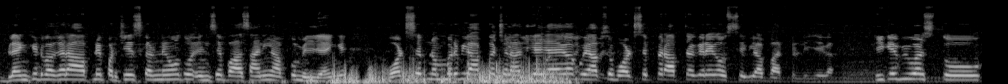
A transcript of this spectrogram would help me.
ब्लैंकेट वगैरह आपने परचेज़ करने हो तो इनसे आसानी आपको मिल जाएँगे। व्हाट्सएप नंबर भी आपका चला दिया जाएगा, कोई आपसे व्हाट्सएप पर रब्ता करेगा, उससे भी आप बात कर लीजिएगा। ठीक है व्यूअर्स तो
